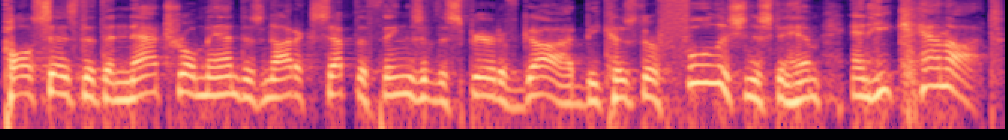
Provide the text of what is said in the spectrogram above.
Paul says that the natural man does not accept the things of the Spirit of God because they're foolishness to him, and he cannot,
